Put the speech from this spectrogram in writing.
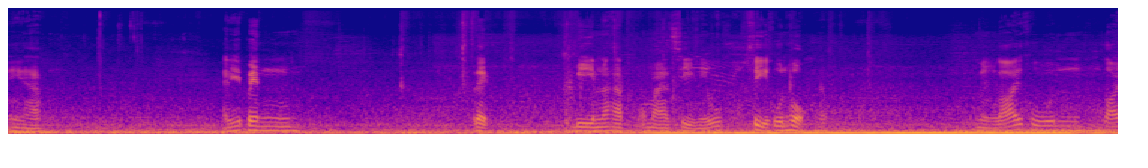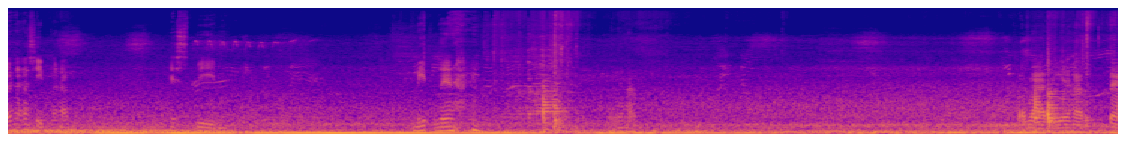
นี่นะครับ อันนี้เป็นเหล็กบีมนะครับ ประมาณสี่นิ้วสี่คูณหกครับหนึ่งร้อยคูณร้อยห้าสิบนะครับ S beam มิดเลยนะนี่นะครับ ประมาณนี้นะครับ แต่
